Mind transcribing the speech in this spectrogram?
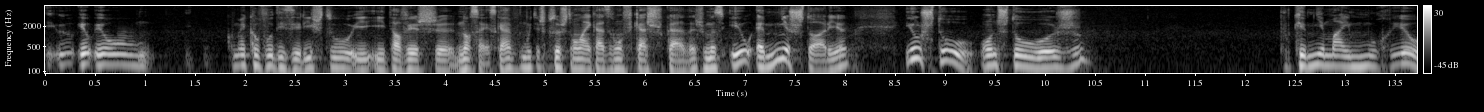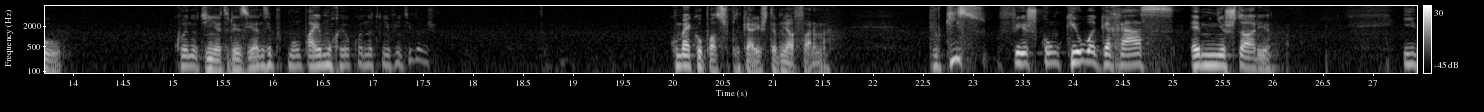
Eu, eu- eu- como é que eu vou dizer isto? E, e talvez, eh, não sei, se calhar muitas pessoas estão lá em casa vão ficar chocadas, mas eu, a minha história, eu estou onde estou hoje porque a minha mãe morreu quando eu tinha 13 anos e porque o meu pai morreu quando eu tinha 22. Como é que eu posso explicar isto da melhor forma? Porque isso fez com que eu agarrasse a minha história. E,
